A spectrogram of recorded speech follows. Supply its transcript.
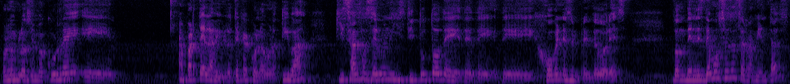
Por ejemplo, se me ocurre, eh, aparte de la biblioteca colaborativa, quizás hacer un instituto de, de jóvenes emprendedores, donde les demos esas herramientas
